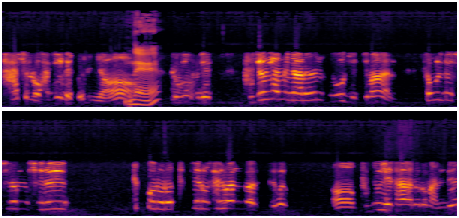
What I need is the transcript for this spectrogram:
사실로 확인이 됐거든요. 네. 그거 이제 부정이었느냐는 의혹이 있지만 서울대 실험실을 특권으로 특혜로 사용한 것 그리고 어, 국유 예산으로 만든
